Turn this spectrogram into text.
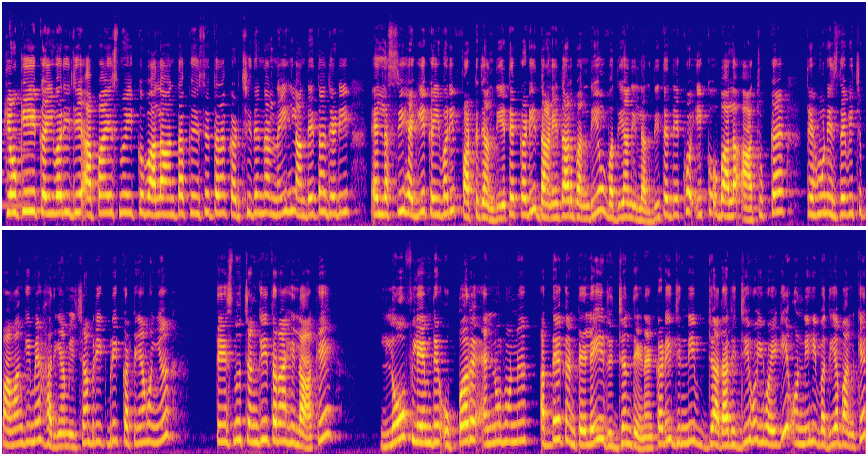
ਕਿਉਂਕਿ ਕਈ ਵਾਰੀ ਜੇ ਆਪਾਂ ਇਸ ਨੂੰ ਇੱਕ ਉਬਾਲਾ ਆਉਣ ਤੱਕ ਇਸੇ ਤਰ੍ਹਾਂ ਕੜਛੀ ਦੇ ਨਾਲ ਨਹੀਂ ਹਿਲਾਉਂਦੇ ਤਾਂ ਜਿਹੜੀ ਇਹ ਲੱਸੀ ਹੈਗੀ ਹੈ ਕਈ ਵਾਰੀ ਫਟ ਜਾਂਦੀ ਹੈ ਤੇ ਕੜੀ ਦਾਣੇਦਾਰ ਬਣਦੀ ਉਹ ਵਧੀਆ ਨਹੀਂ ਲੱਗਦੀ। ਤੇ ਦੇਖੋ ਇੱਕ ਉਬਾਲਾ ਆ ਚੁੱਕਾ ਹੈ ਤੇ ਹੁਣ ਇਸ ਦੇ ਵਿੱਚ ਪਾਵਾਂਗੀ ਮੈਂ ਹਰੀਆਂ ਮਿਰਚਾਂ ਬਰੀਕ ਬਰੀਕ ਕੱਟੀਆਂ ਹੋਈਆਂ ਤੇ ਇਸ ਨੂੰ ਚੰਗੀ ਤਰ੍ਹਾਂ ਹਿਲਾ ਕੇ ਲੋ ਫਲੇਮ ਦੇ ਉੱਪਰ ਇਹਨੂੰ ਹੁਣ ਅੱਧੇ ਘੰਟੇ ਲਈ ਰਿੱਝਣ ਦੇਣਾ ਹੈ। ਕੜੀ ਜਿੰਨੀ ਜ਼ਿਆਦਾ ਰਿੱਝੀ ਹੋਈ ਹੋਏਗੀ ਉਨੀ ਹੀ ਵਧੀਆ ਬਣ ਕੇ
